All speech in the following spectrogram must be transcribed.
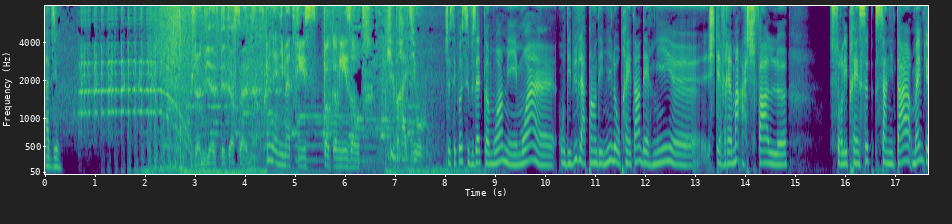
Radio. Geneviève Peterson. Une animatrice pas comme les autres. Cube Radio. Je sais pas si vous êtes comme moi, mais moi, euh, au début de la pandémie, là, au printemps dernier, euh, j'étais vraiment à cheval là, sur les principes sanitaires, même que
